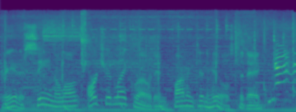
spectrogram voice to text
create a scene along Orchard Lake Road in Farmington Hills today. Never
